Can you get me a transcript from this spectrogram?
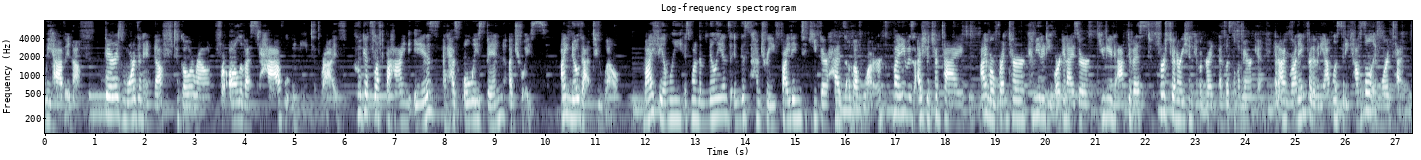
We have enough. There is more than enough to go around for all of us to have what we need to thrive. Who gets left behind is and has always been a choice. I know that too well. My family is one of the millions in this country fighting to keep their heads above water. My name is Aisha Chughtai. I'm a renter, community organizer, union activist, first generation immigrant, and Muslim American, and I'm running for the Minneapolis City Council in Ward 10.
